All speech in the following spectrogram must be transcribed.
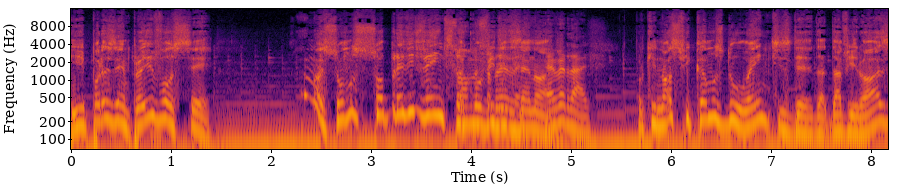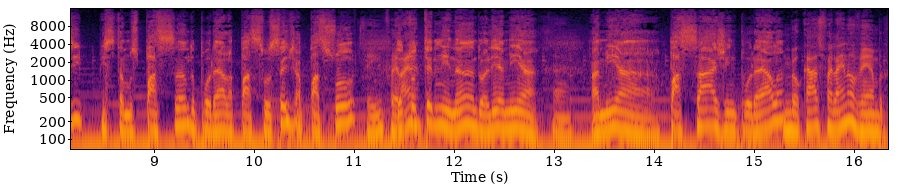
E, por exemplo, eu e você, nós somos sobreviventes somos da Covid-19. É verdade. Porque nós ficamos doentes de, da, da, virose, estamos passando por ela, passou, você já passou. Sim, foi eu lá tô terminando ali a minha, é. a minha passagem por ela. No meu caso foi lá em novembro.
